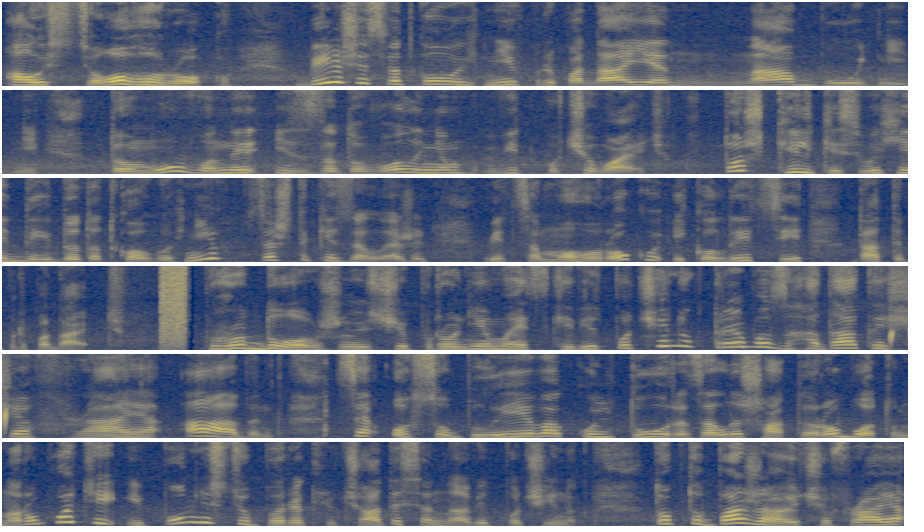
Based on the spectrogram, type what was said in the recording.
А ось цього року більшість святкових днів припадає на будні дні, тому вони із задоволенням відпочивають. Тож кількість вихідних додаткових днів все ж таки залежить від самого року і коли ці дати припадають. Продовжуючи про німецький відпочинок, треба згадати ще Фрая Абенд. Це особлива культура залишати роботу на роботі і повністю переключатися на відпочинок. Тобто, бажаючи Фрая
